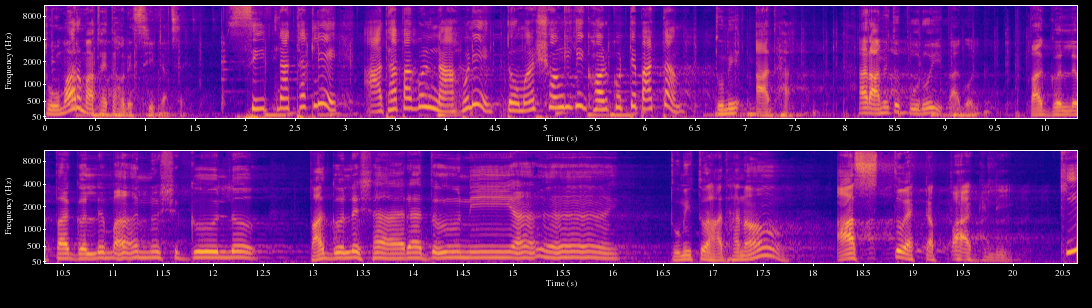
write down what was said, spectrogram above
তোমার মাথায় তাহলে সিট আছে। সিট না থাকলে আধা পাগল না হলে তোমার সঙ্গে কি ঘর করতে পারতাম? তুমি আধা। আর আমি তো পুরোই পাগল। পাগল পাগল মানুষগুলো পাগল সারা দুনিয়ায়। তুমি তো আধা নও আস্ত একটা পাগলি। কি?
